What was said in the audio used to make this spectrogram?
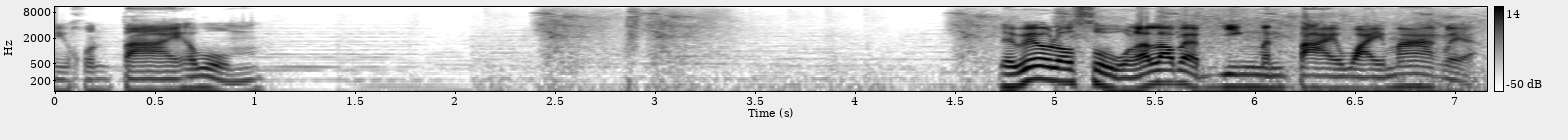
มีคนตายครับผมเลเวลเราสูงแล้วเราแบบยิงมันตายไวมากเลยอะ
